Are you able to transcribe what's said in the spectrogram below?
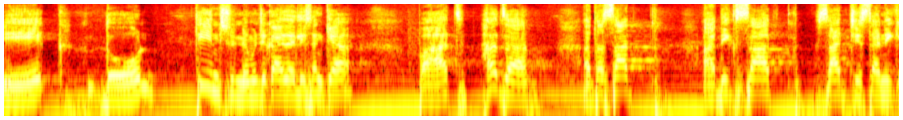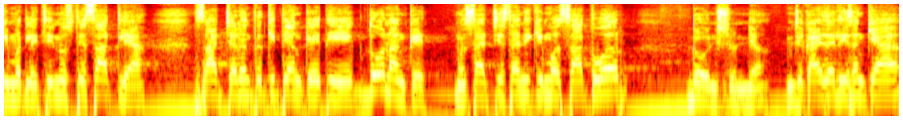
एक दोन तीन शून्य. म्हणजे काय झाली संख्या? पाच हजार. आता सात अधिक सात सातची स्थानिक किंमत लिहायची. नुसते सात लिहा सातच्या नंतर किती अंक आहेत? एक दोन अंक आहेत. मग सातची स्थानिक किंमत सातवर दोन शून्य. म्हणजे काय झाली संख्या?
